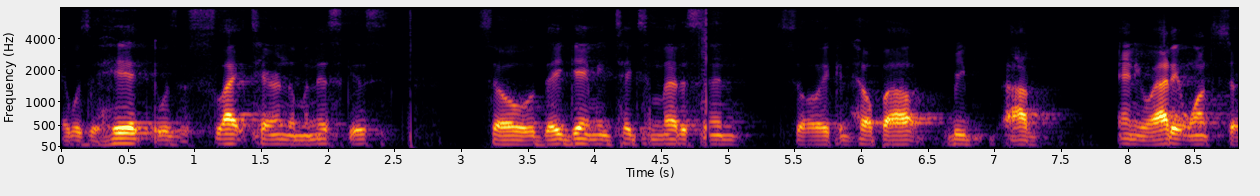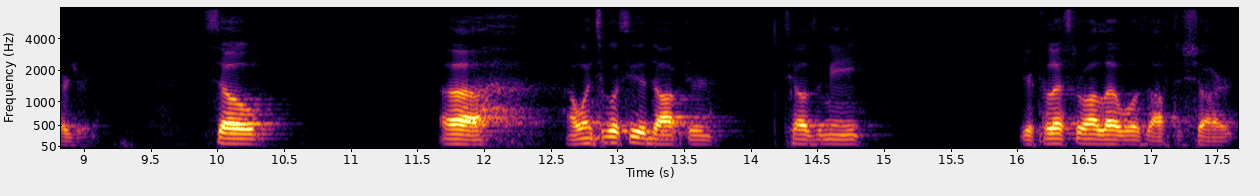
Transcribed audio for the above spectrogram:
it was a hit. It was a slight tear in the meniscus. So they gave me take some medicine so it can help out. anyway, I didn't want the surgery. So uh, I went to go see the doctor. Tells me your cholesterol level is off the charts.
